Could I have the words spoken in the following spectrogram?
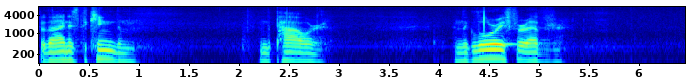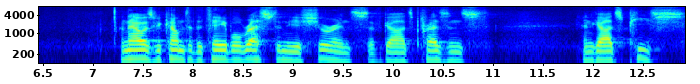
For thine is the kingdom and the power and the glory forever. And now, as we come to the table, rest in the assurance of God's presence and God's peace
